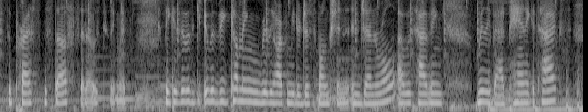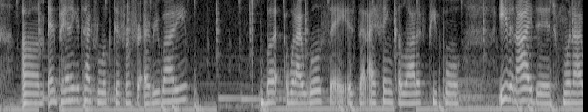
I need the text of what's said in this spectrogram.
suppress the stuff that I was dealing with because it was it was becoming really hard for me to just function in general. I was having really bad panic attacks, um, and panic attacks look different for everybody. But what I will say is that I think a lot of people even I did when I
